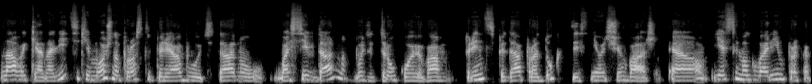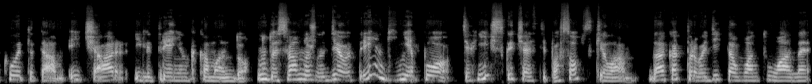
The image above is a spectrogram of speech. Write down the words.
навыки аналитики можно просто переобуть. Да? Ну, массив данных будет другой. Вам, в принципе, да, продукт здесь не очень важен. Э, если мы говорим про какой-то там HR или тренинг-команду, ну, то есть вам нужно делать тренинги не по технической части, по софт-скиллам, да, как проводить там one-to-one,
